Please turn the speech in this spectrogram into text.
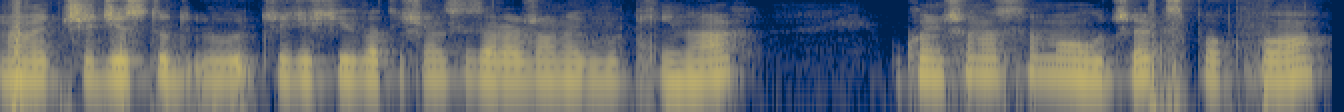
Mamy 30, 32 tysiące zarażonych w Chinach. Ukończono samouczek, spoko.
